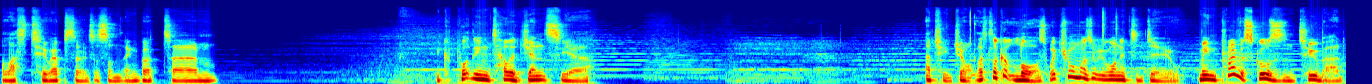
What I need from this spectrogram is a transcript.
the last two episodes or something, but um, you could put the intelligentsia Actually, let's look at laws. Which one was it we wanted to do? I mean, private schools isn't too bad.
